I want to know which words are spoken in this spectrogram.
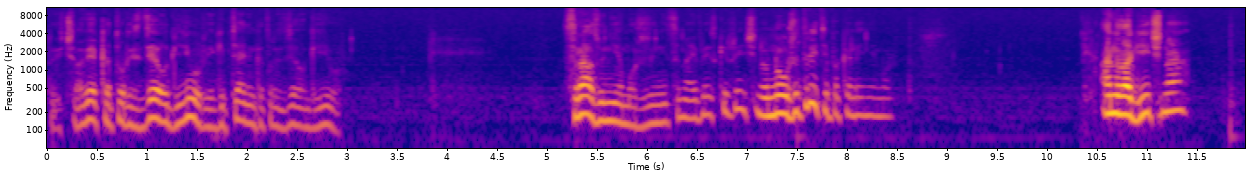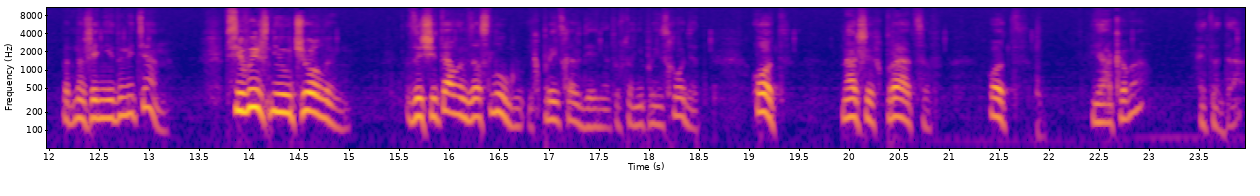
то есть человек, который сделал гиюр, египтянин, который сделал гиюр, сразу не может жениться на еврейской женщине, но уже третье поколение может. Аналогично в отношении думитян. Всевышний учел им, засчитал им заслугу их происхождения, то, что они происходят от наших працев, от Якова, это да.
